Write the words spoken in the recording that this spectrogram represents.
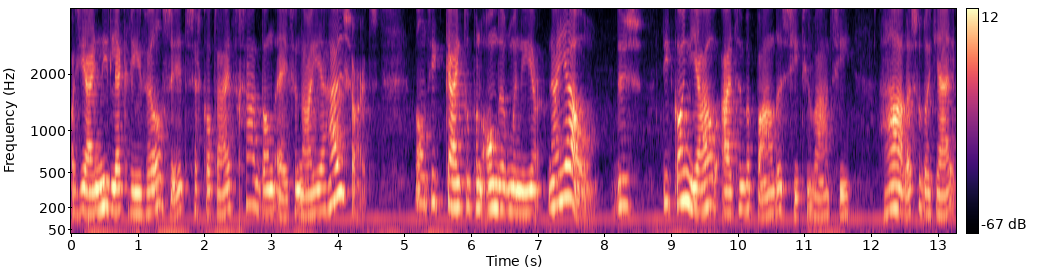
Als jij niet lekker in je vel zit, zeg ik altijd, ga dan even naar je huisarts. Want die kijkt op een andere manier naar jou. Dus die kan jou uit een bepaalde situatie halen, zodat jij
